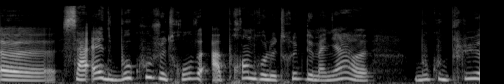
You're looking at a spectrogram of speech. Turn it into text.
Euh, ça aide beaucoup, je trouve, à prendre le truc de manière euh, beaucoup plus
